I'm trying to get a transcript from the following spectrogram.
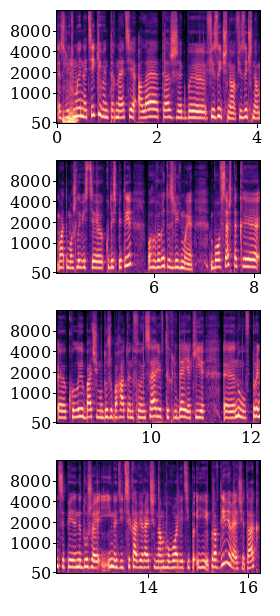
З людьми не тільки в інтернеті, але теж якби фізично, фізично мати можливість е, кудись піти, поговорити з людьми. Бо все ж таки, е, коли бачимо дуже багато інфлюенсерів, тих людей, які е, ну в принципі не дуже іноді цікаві речі нам говорять, і, і правдиві речі, так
